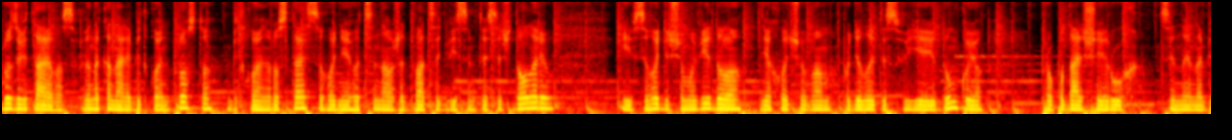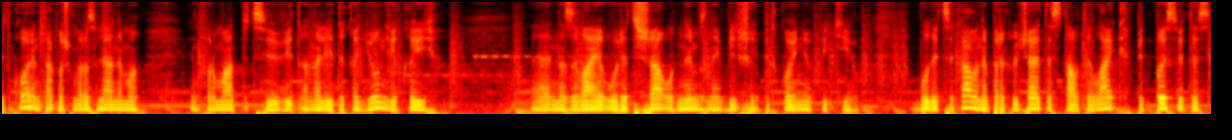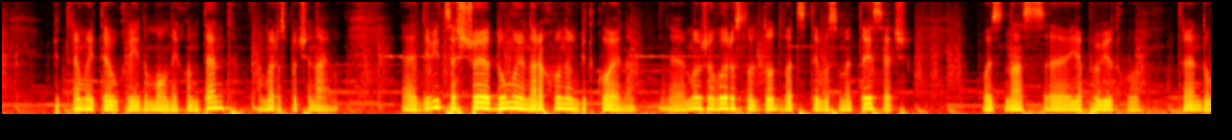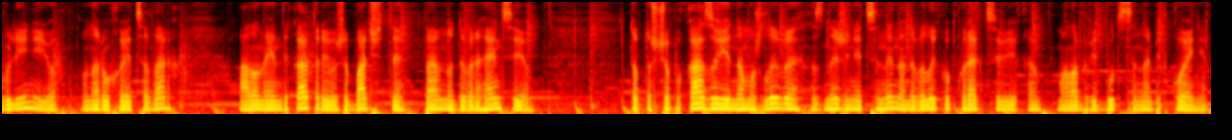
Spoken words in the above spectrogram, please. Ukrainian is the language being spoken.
Друзі, вітаю вас! Ви на каналі Bitcoin Просто. Біткоін росте. Сьогодні його ціна вже 28 тисяч доларів. І в сьогоднішньому відео я хочу вам поділити своєю думкою про подальший рух ціни на біткоін. Також ми розглянемо інформацію від аналітика Dune, який е, називає уряд США одним з найбільших біткоїнів китів. Буде цікаво, не переключайтесь, ставте лайк, підписуйтесь, підтримуйте україномовний контент, а ми розпочинаємо. Е, Дивіться, що я думаю на рахунок біткоїна. Е, Ми вже виросли до 28 тисяч. Ось у нас е, я провів трендову лінію, вона рухається вверх, але на індикаторі вже бачите певну дивергенцію. Тобто, що показує на можливе зниження ціни на невелику корекцію, яка мала б відбутися на біткоїні.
